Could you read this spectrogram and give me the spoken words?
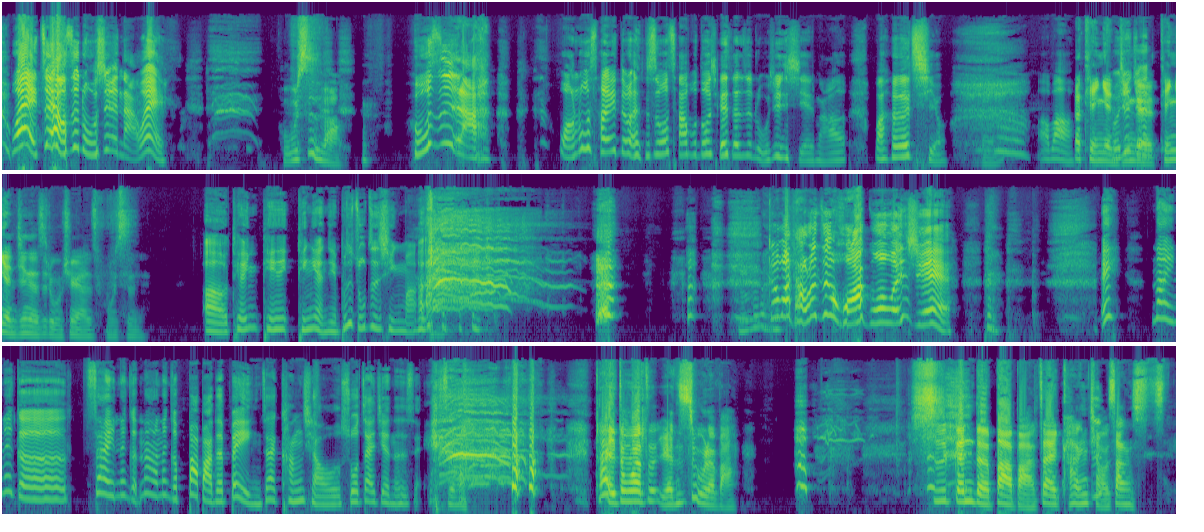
喂，最好是鲁迅呐，喂，胡适吧，胡适啦。网络上一堆人说差不多先生是鲁迅写嘛，马喝球，嗯、好不好？那舔眼睛的，舔眼睛的是鲁迅还是胡适？呃，舔舔舔眼睛不是朱自清吗？干嘛讨论这个华国文学？哎、欸。那那个在那个那那个爸爸的背影在康桥说再见的是谁？太多元素了吧？失根的爸爸在康桥上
